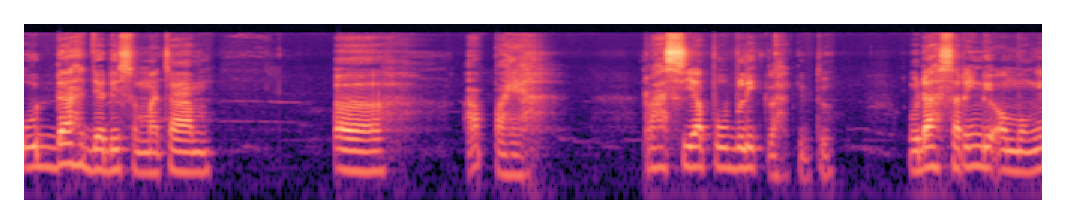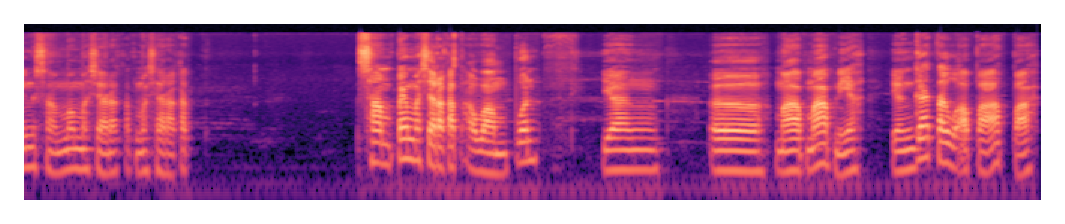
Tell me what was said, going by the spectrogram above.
udah jadi semacam eh apa ya? rahasia publik lah gitu. Udah sering diomongin sama masyarakat-masyarakat sampai masyarakat awam pun yang eh maaf-maaf nih ya, yang nggak tahu apa-apa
